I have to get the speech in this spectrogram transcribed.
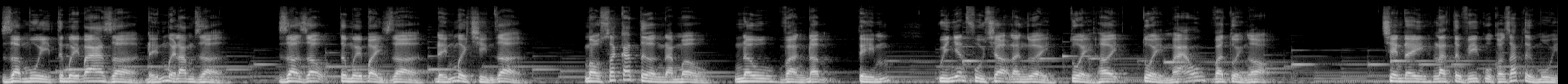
Giờ mùi từ 13 giờ đến 15 giờ. Giờ dậu từ 17 giờ đến 19 giờ. Màu sắc cát tường là màu nâu, vàng đậm, tím. Quý nhân phù trợ là người tuổi hợi, tuổi mão và tuổi ngọ. Trên đây là tử vi của con giáp tuổi mùi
